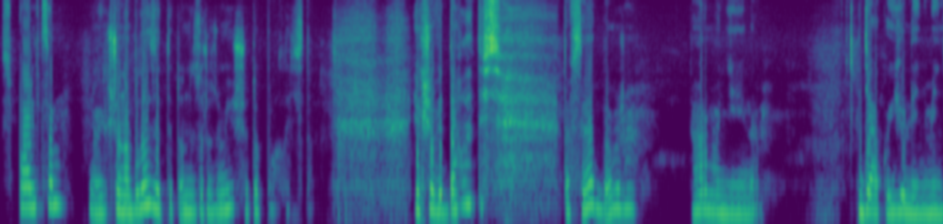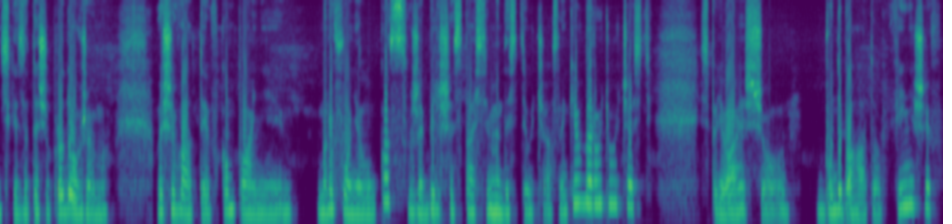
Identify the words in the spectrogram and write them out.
з пальцем. Ну, якщо наблизити, то не зрозумієш, що то палець там. Якщо віддалитись, то все дуже гармонійне. Дякую Юлії Німінській за те, що продовжуємо вишивати в компанії марафоні Лукас. Вже більше 170 учасників беруть участь. Сподіваюсь, що буде багато фінішів.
